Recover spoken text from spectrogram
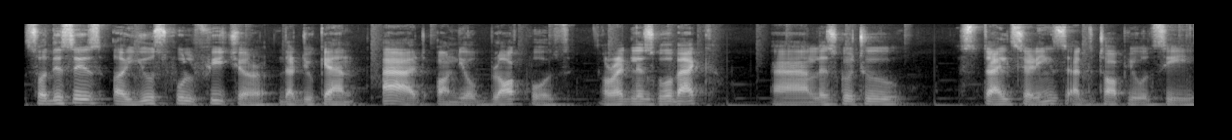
So this is a useful feature that you can add on your blog post. All right let's go back and let's go to style settings. At the top you will see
